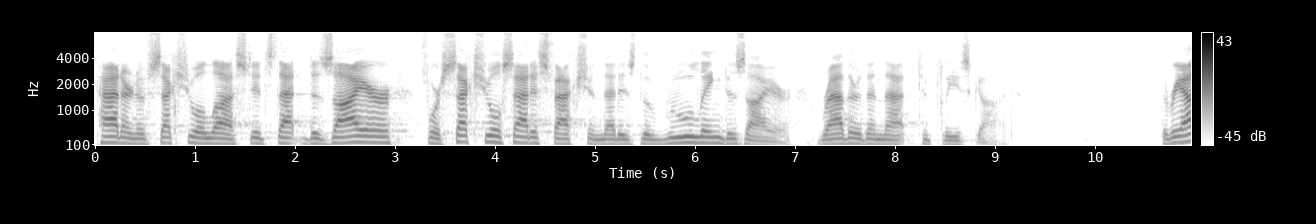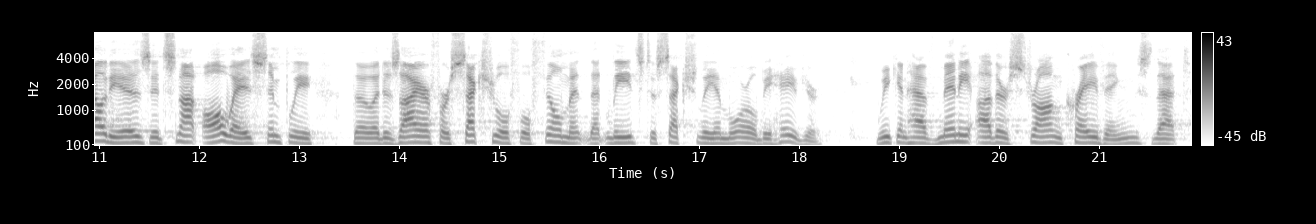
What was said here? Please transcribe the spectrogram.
pattern of sexual lust, it's that desire for sexual satisfaction that is the ruling desire rather than that to please God. The reality is, it's not always simply, though, a desire for sexual fulfillment that leads to sexually immoral behavior. We can have many other strong cravings that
